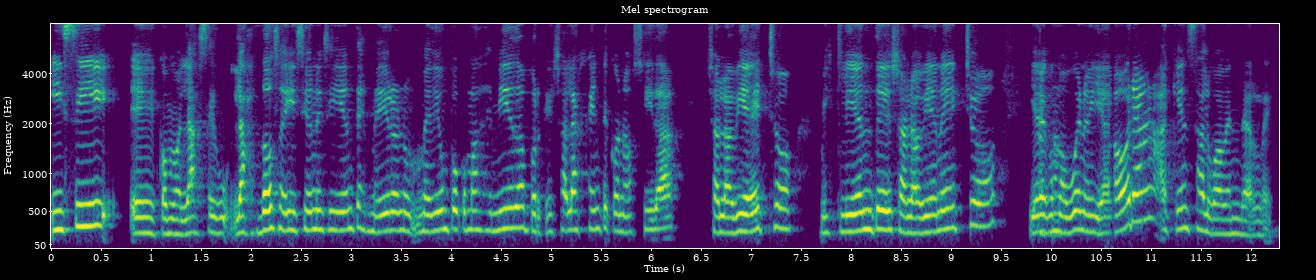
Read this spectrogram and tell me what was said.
y sí, eh, como las, las, dos ediciones siguientes me, dieron, me dio un poco más de miedo porque ya la gente conocida ya lo había hecho, mis clientes ya lo habían hecho, y era como, bueno, ¿y ahora a quién salgo a venderle?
